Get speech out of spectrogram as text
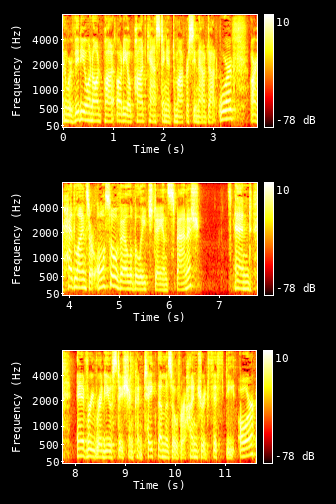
And we're video and audio podcasting at democracynow.org. Our headlines are also available each day in Spanish and every radio station can take them as over 150 are.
